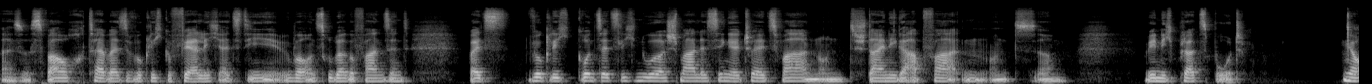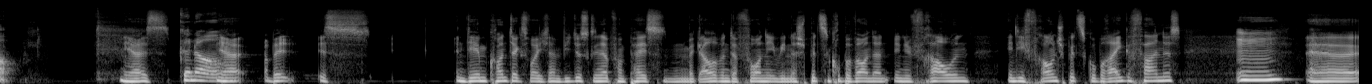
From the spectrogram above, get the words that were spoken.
Also es war auch teilweise wirklich gefährlich, als die über uns rübergefahren sind, weil es wirklich grundsätzlich nur schmale Single Trails waren und steinige Abfahrten und ähm, wenig Platz bot. Ja. Ja, es, genau. Ja, aber ist in dem Kontext, wo ich dann Videos gesehen habe von Payson McAlvin, der vorne irgendwie in der Spitzengruppe war und dann in den Frauen, in die Frauenspitzengruppe reingefahren ist. Mhm. Äh,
